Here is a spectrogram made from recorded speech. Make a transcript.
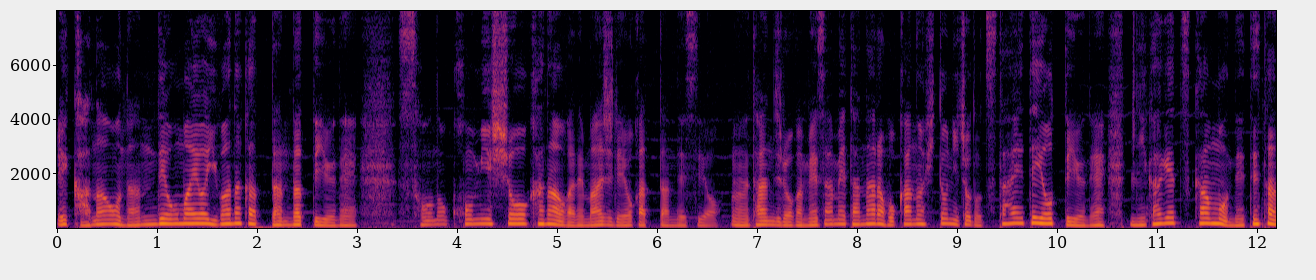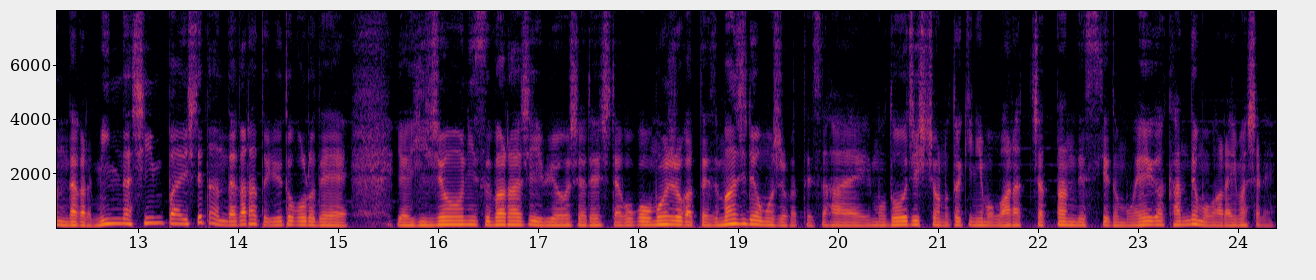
え、かなおなんでお前は言わなかったたんだっていうね、そのコミュ障かなおがね、マジで良かったんですよ。うん、炭治郎が目覚めたなら他の人にちょっと伝えてよっていうね、2ヶ月間も寝てたんだから、みんな心配してたんだからというところで、いや、非常に素晴らしい描写でした。ここ面白かったです。マジで面白かったです。はい。もう同時視聴の時にも笑っちゃったんですけども、映画館でも笑いましたね。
